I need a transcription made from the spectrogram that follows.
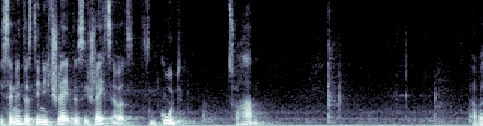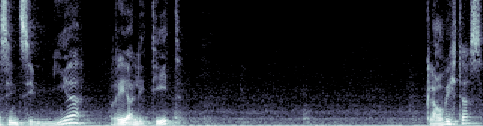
Ich sage nicht, dass die nicht schlecht, dass die schlecht sind, aber sie sind gut zu haben. Aber sind sie mir Realität? Glaube ich das?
